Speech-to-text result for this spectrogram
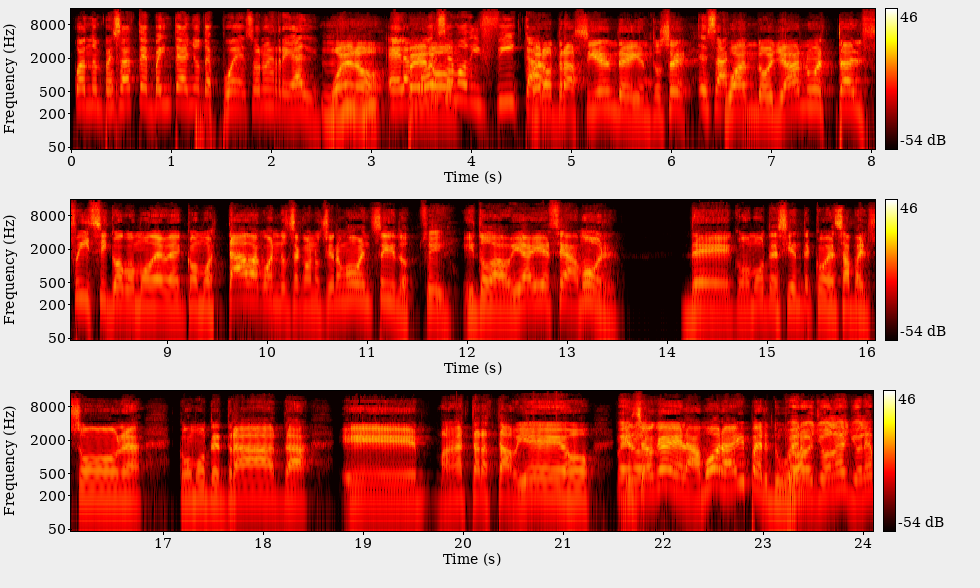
cuando empezaste 20 años después, eso no es real. Bueno, El amor pero, se modifica. Pero trasciende y entonces Exacto. cuando ya no está el físico como debe, como estaba cuando se conocieron jovencitos Sí. y todavía hay ese amor de cómo te sientes con esa persona, cómo te trata, eh, van a estar hasta viejos. Pero- Pero, que el amor ahí perdura. Pero yo le, yo, le,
